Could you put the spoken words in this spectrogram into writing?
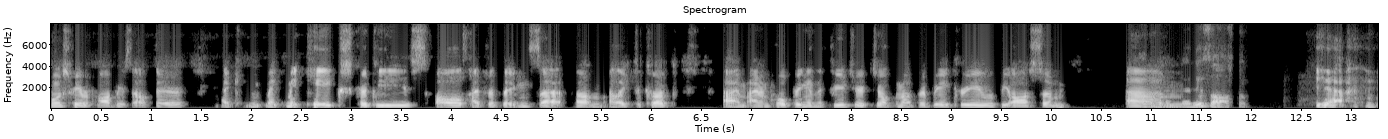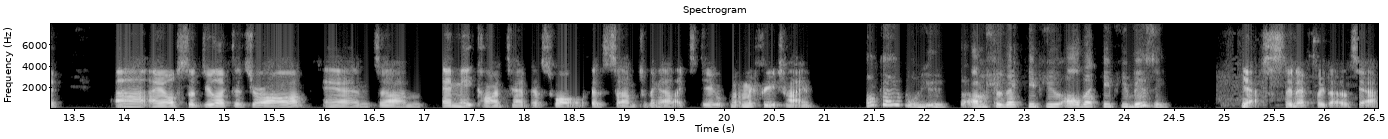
most favorite hobbies out there. I can like make cakes, cookies, all types of things that um I like to cook. I'm I'm hoping in the future to open up a bakery would be awesome. Oh, Um, that is awesome. yeah. Uh, I also do like to draw and um and make content as well as um something I like to do on my free time. Okay. Well, you, I'm sure that keeps you, all that keeps you busy. Yes, it definitely does. Yeah.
